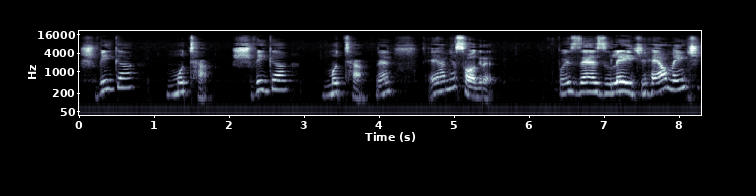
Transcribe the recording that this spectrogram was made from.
Schwiegermutter. Schwiegermutter, né? É a minha sogra. Pois é, Zuleide, realmente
